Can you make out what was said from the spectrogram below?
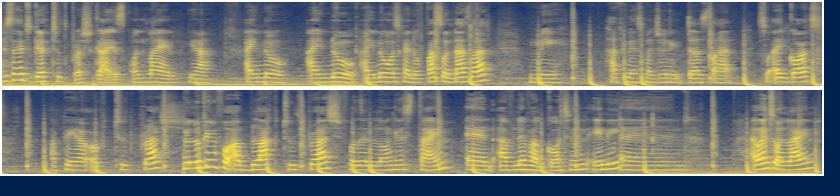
I decided to get toothbrush guys online. Yeah. I know. I know. I know what kind of person does that. Me. Happiness Majoni does that. So I got a pair of toothbrush. I've been looking for a black toothbrush for the longest time and I've never gotten any. And I went online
